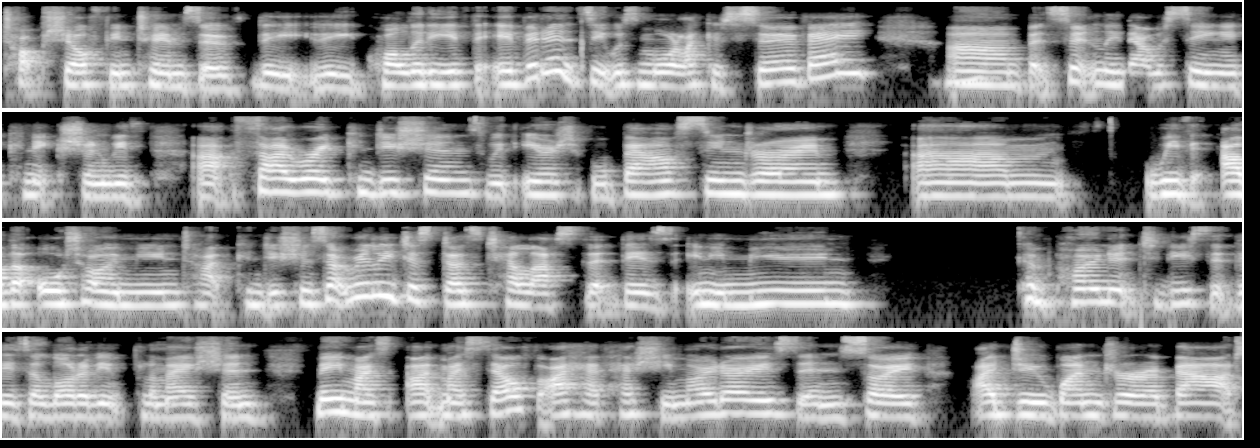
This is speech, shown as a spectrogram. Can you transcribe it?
top shelf in terms of the the quality of the evidence. It was more like a survey, mm-hmm. um, but certainly they were seeing a connection with uh, thyroid conditions, with irritable bowel syndrome. Um, with other autoimmune type conditions. So it really just does tell us that there's an immune component to this that there's a lot of inflammation me my, myself i have hashimoto's and so i do wonder about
